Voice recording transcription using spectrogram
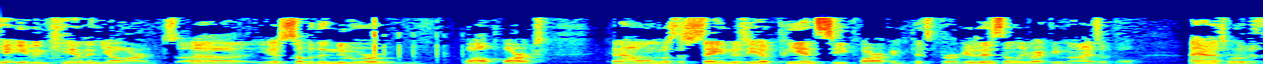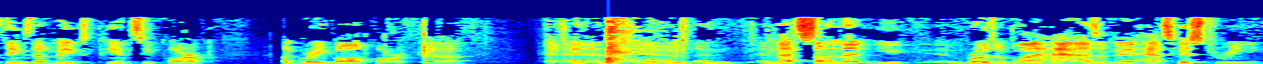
even Camden Yards. Uh, you know, some of the newer ballparks kind of almost the same as you know PNC Park in Pittsburgh is instantly recognizable. I think that's one of the things that makes PNC Park a great ballpark. Uh, and, and, and, and, and that's something that you, Rosenblatt has, and it has history.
